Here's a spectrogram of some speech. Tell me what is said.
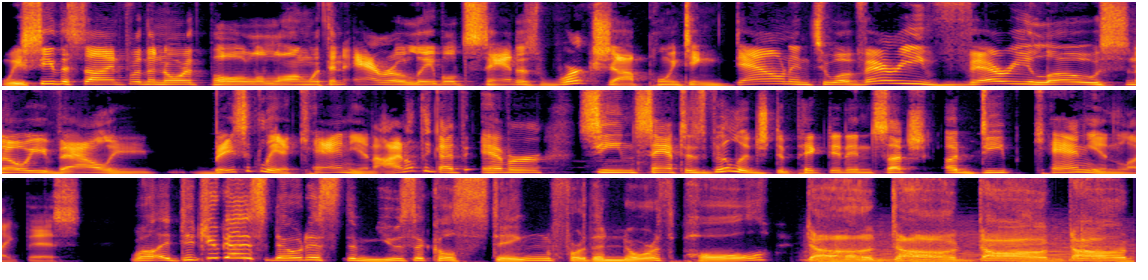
We see the sign for the North Pole along with an arrow labeled Santa's Workshop pointing down into a very, very low snowy valley, basically a canyon. I don't think I've ever seen Santa's village depicted in such a deep canyon like this. well, eh, did you guys notice the musical sting for the North Pole? Dun, dun, dun, dun.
